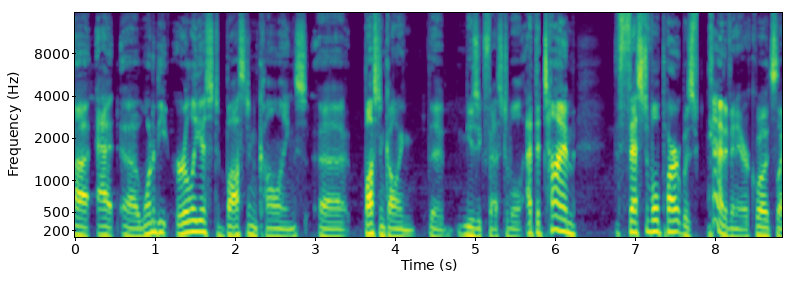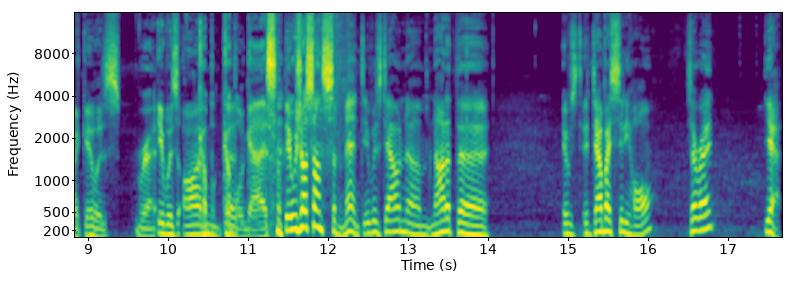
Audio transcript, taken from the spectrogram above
uh, at uh, one of the earliest Boston Callings, uh, Boston Calling, the music festival. At the time, the festival part was kind of in air quotes, like it was. Right. It was on Couple the- couple of guys. It was just on cement. It was down, um, not at the. It was down by City Hall. Is that right? Yeah,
